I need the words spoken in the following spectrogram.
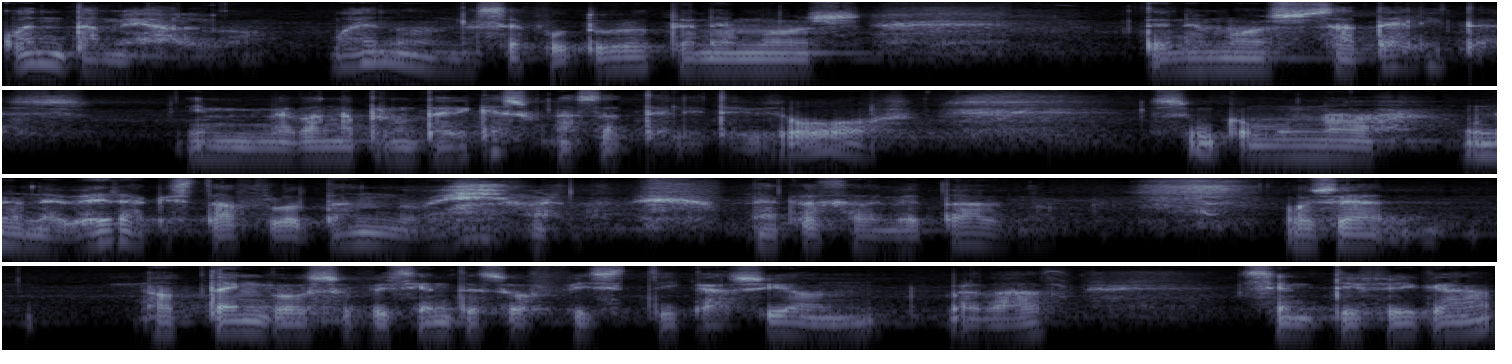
Cuéntame algo. Bueno, en ese futuro tenemos, tenemos satélites. Y me van a preguntar, ¿y qué es una satélite? Y yo, oh, es como una, una, nevera que está flotando ahí, una caja de metal. O sea, no tengo suficiente sofisticación, ¿verdad?, científica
